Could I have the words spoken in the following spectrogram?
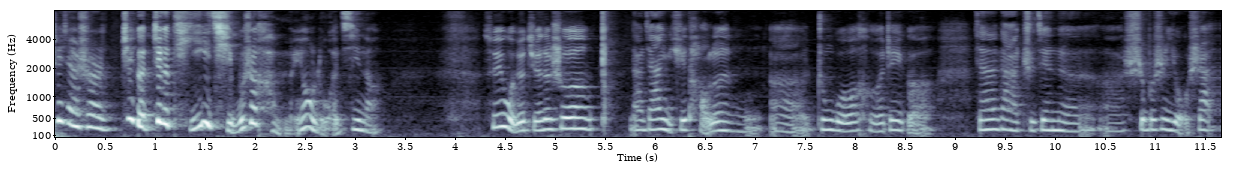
这件事儿，这个这个提议岂不是很没有逻辑呢？所以我就觉得说，大家与其讨论呃中国和这个加拿大之间的呃是不是友善。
